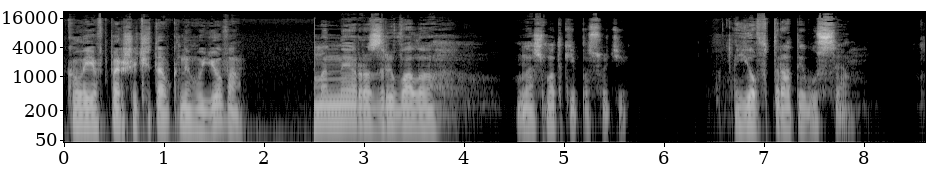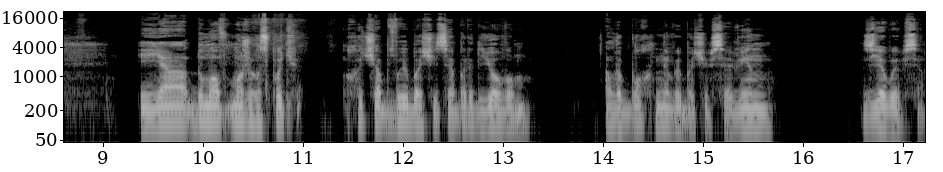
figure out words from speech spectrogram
Коли я вперше читав книгу Йова, мене розривало на шматки, по суті. Йов втратив усе. І я думав, може Господь хоча б вибачиться перед Йовом. Але Бог не вибачився, Він з'явився.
